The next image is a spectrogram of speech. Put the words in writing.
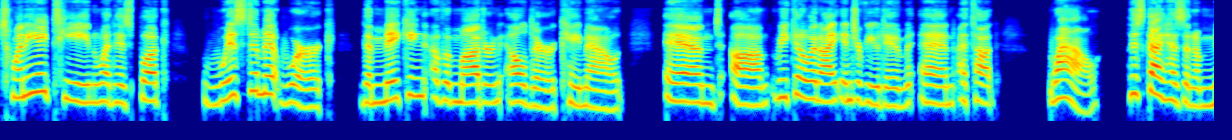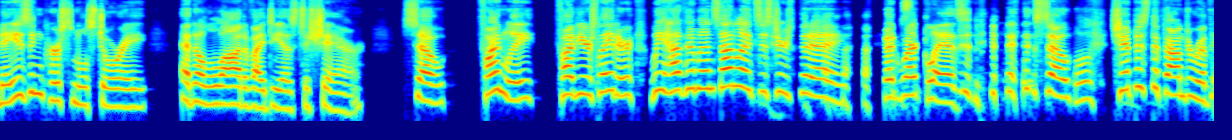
2018 when his book, Wisdom at Work The Making of a Modern Elder, came out. And um, Rico and I interviewed him, and I thought, wow, this guy has an amazing personal story and a lot of ideas to share. So finally, five years later, we have him on Satellite Sisters today. Good work, Liz. so Chip is the founder of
